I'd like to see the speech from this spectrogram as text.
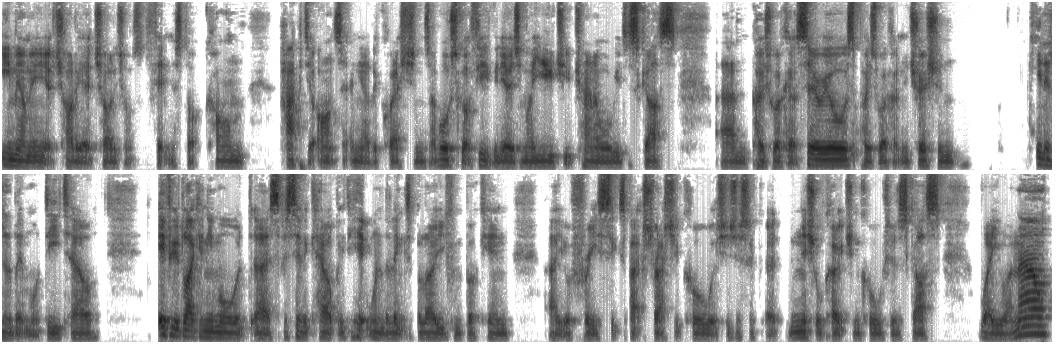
Email me at charlie at charliejohnsonfitness.com. Happy to answer any other questions. I've also got a few videos on my YouTube channel where we discuss um, post workout cereals, post workout nutrition in a little bit more detail. If you'd like any more uh, specific help, if you hit one of the links below, you can book in uh, your free six pack strategy call, which is just an initial coaching call to discuss where you are now,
